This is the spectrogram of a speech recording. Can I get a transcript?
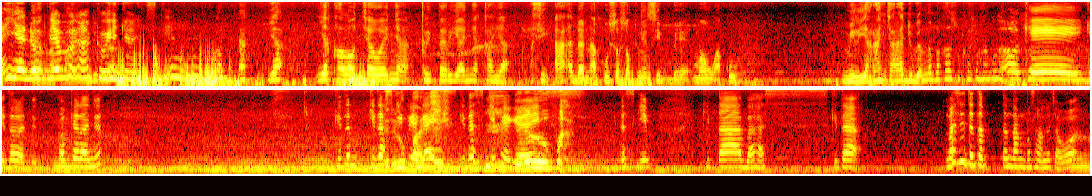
Iya dong dia mengakui juga. guys. Dia mengakui. Ah, ya ya kalau ceweknya kriterianya kayak si A dan aku sosoknya si B mau aku miliaran cara juga nggak bakal suka sama aku. Oke kita lanjut. Hmm. oke lanjut. Kita kita Jadi skip ya guys. Kita skip ya Jadi guys. Lupa. kita skip kita bahas kita masih tetap tentang pesona cowok Hmm.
